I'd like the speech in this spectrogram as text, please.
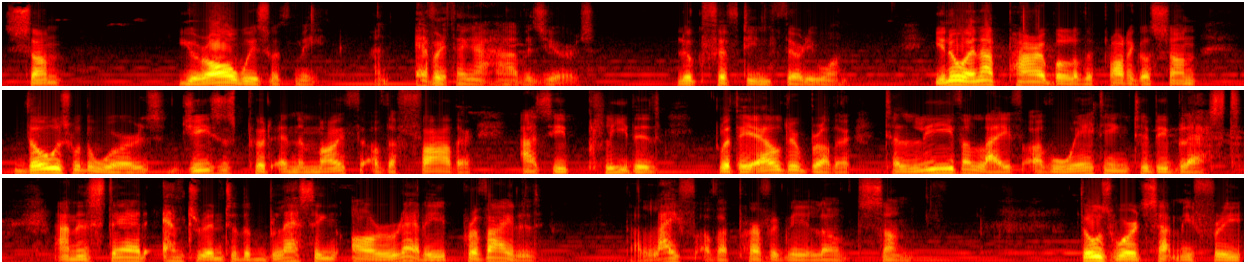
Son, you're always with me, and everything I have is yours. Luke 15:31. You know, in that parable of the prodigal son, those were the words Jesus put in the mouth of the father as he pleaded with the elder brother to leave a life of waiting to be blessed and instead enter into the blessing already provided, the life of a perfectly loved son. Those words set me free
